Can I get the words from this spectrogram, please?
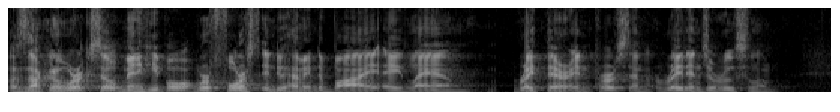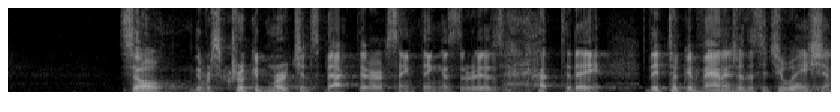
That's not going to work. So many people were forced into having to buy a lamb right there in person, right in Jerusalem. So there was crooked merchants back there, same thing as there is today. They took advantage of the situation.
